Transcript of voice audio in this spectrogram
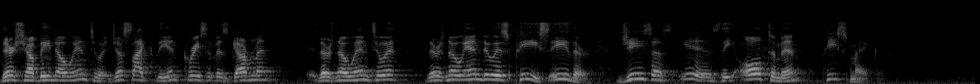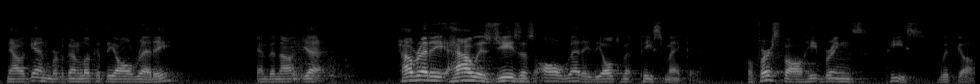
There shall be no end to it. Just like the increase of his government, there's no end to it. There's no end to his peace either. Jesus is the ultimate peacemaker. Now, again, we're going to look at the already and the not yet. How, ready, how is Jesus already the ultimate peacemaker? Well, first of all, he brings peace with God.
